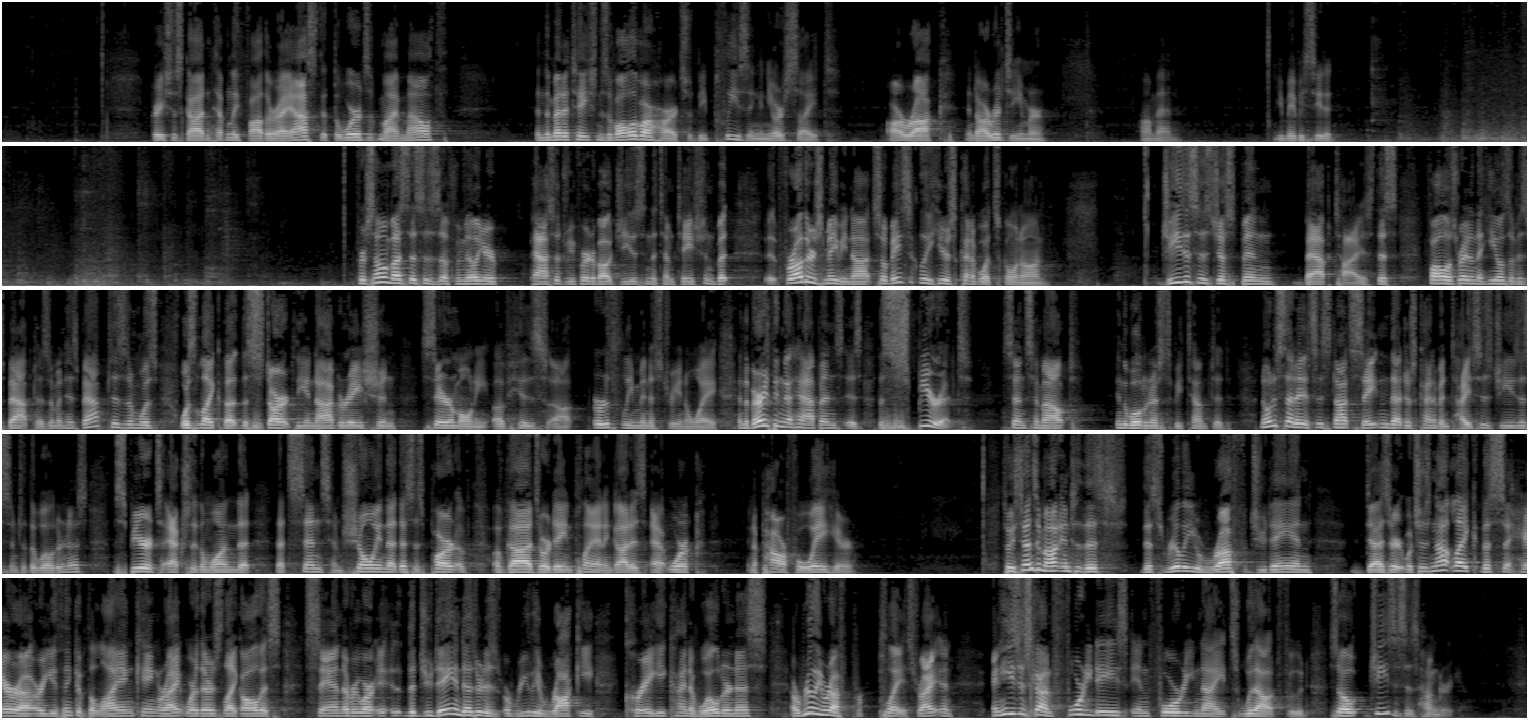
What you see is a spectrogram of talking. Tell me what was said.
Gracious God and Heavenly Father, I ask that the words of my mouth and the meditations of all of our hearts would be pleasing in your sight, our rock and our Redeemer. Amen. You may be seated. For some of us, this is a familiar passage. We've heard about Jesus and the temptation, but for others, maybe not. So basically, here's kind of what's going on Jesus has just been baptized. This follows right on the heels of his baptism, and his baptism was, was like the, the start, the inauguration ceremony of his uh, earthly ministry in a way. And the very thing that happens is the Spirit sends him out in the wilderness to be tempted. Notice that it's, it's not Satan that just kind of entices Jesus into the wilderness. The Spirit's actually the one that, that sends him, showing that this is part of, of God's ordained plan and God is at work in a powerful way here. So he sends him out into this, this really rough Judean desert, which is not like the Sahara or you think of the Lion King, right, where there's like all this sand everywhere. It, the Judean desert is a really rocky, craggy kind of wilderness, a really rough place, right? And and he's just gone 40 days and 40 nights without food. So Jesus is hungry.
